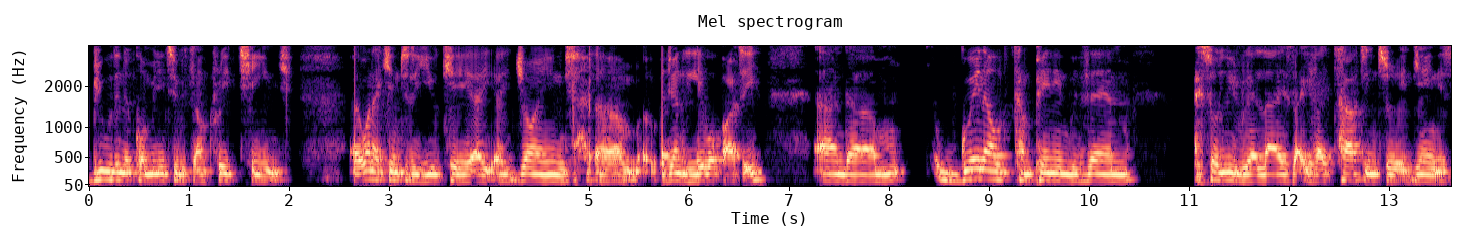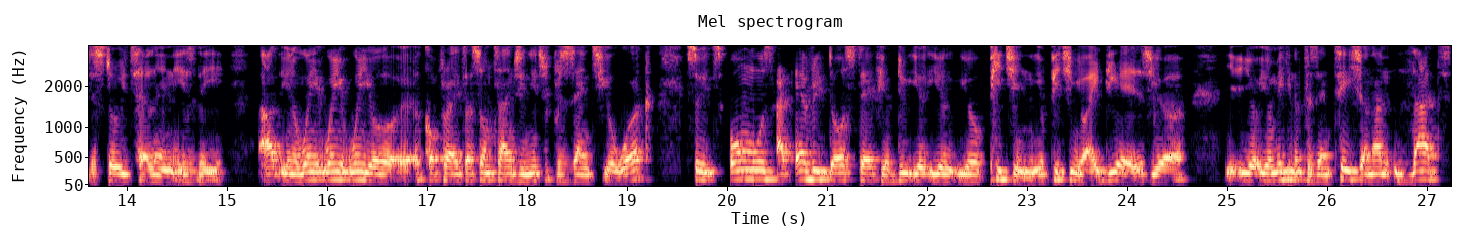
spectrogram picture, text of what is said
building a community we can create change. Uh, when I came to the UK, I, I joined um, I joined the Labour Party, and um, going out campaigning with them, I suddenly realized that if I tapped into again is the storytelling, is the uh, you know when when when you're a copywriter, sometimes you need to present your work. So it's almost at every doorstep you're do you're, you're, you're pitching, you're pitching your ideas, you're, you're you're making a presentation, and that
